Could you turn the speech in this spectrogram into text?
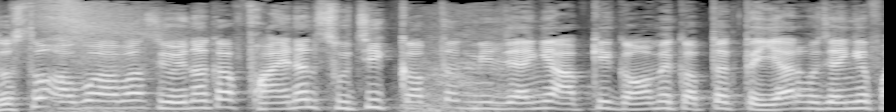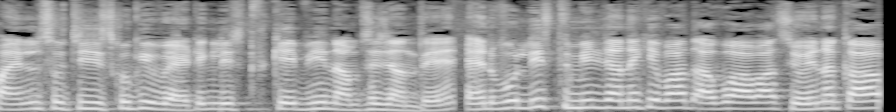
दोस्तों अब आवास योजना का फाइनल सूची कब तक मिल जाएँगे? आपके गाँव में कब तक तैयार हो जाएँगे फाइनल सूची, जिसको कि वेटिंग लिस्ट के भी नाम से जानते हैं। एंड वो लिस्ट मिल जाने के बाद अब आवास योजना का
